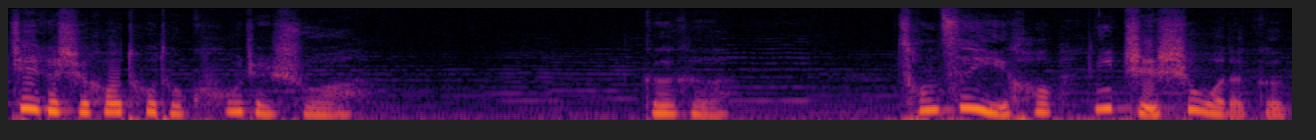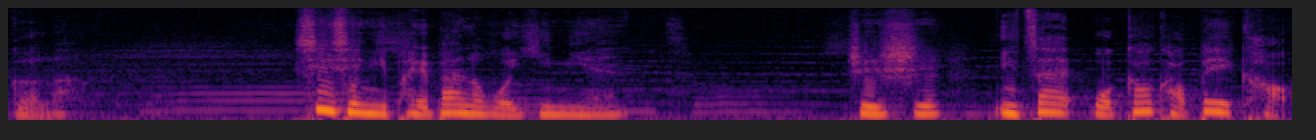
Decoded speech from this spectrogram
这个时候，兔兔哭着说：“哥哥，从此以后你只是我的哥哥了。谢谢你陪伴了我一年。只是你在我高考备考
